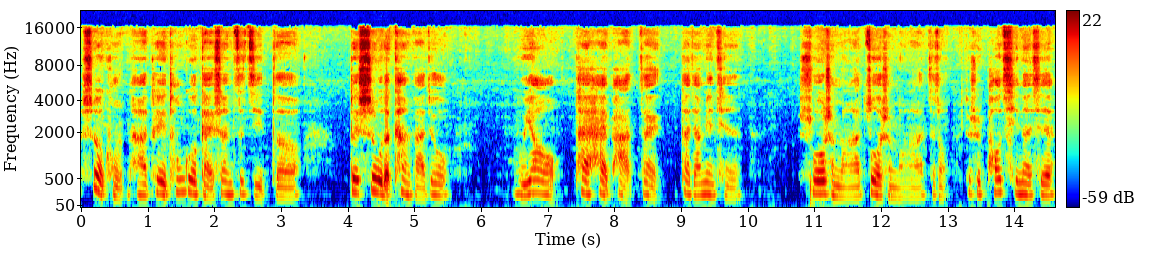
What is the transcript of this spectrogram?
社恐，他可以通过改善自己的对事物的看法，就不要太害怕在大家面前说什么啊、做什么啊，这种就是抛弃那些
